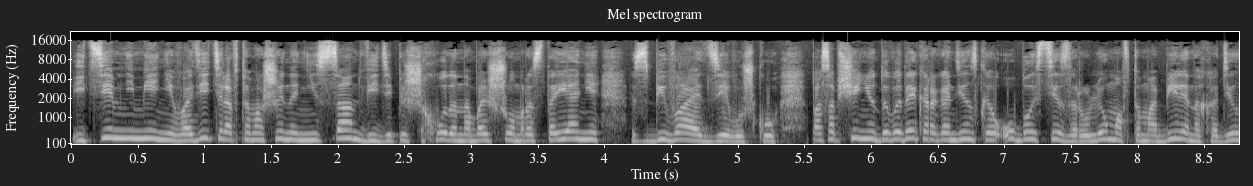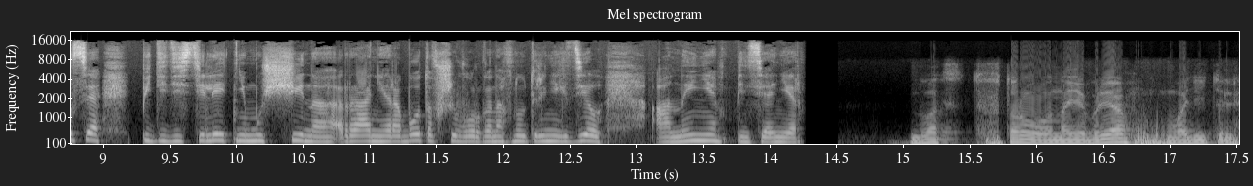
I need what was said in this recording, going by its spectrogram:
И тем не менее водитель автомашины Nissan, видя пешехода на большом расстоянии, сбивает девушку. По сообщению ДВД Карагандинской области, за рулем автомобиля находился 50-летний мужчина, ранее работавший в органах внутренних дел, а ныне пенсионер. 22 ноября водитель,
